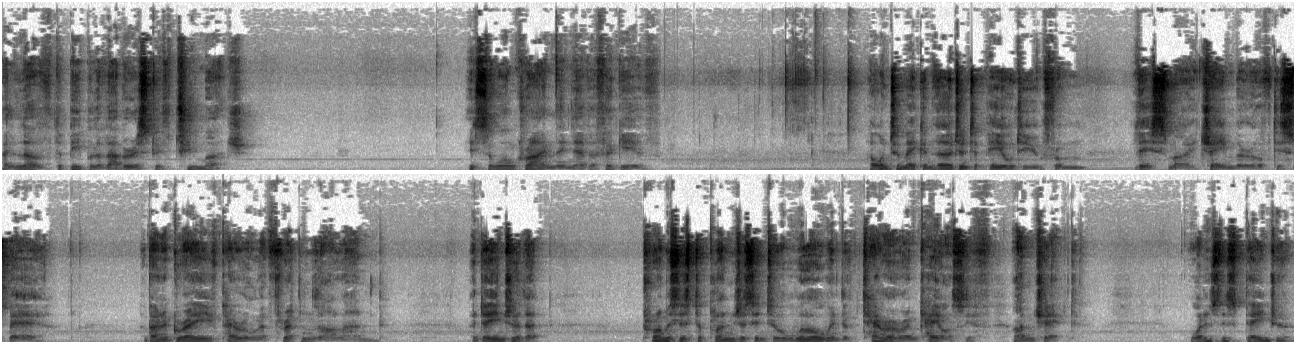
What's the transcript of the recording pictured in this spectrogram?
I loved the people of Aberystwyth too much. It's the one crime they never forgive. I want to make an urgent appeal to you from this, my chamber of despair, about a grave peril that threatens our land, a danger that promises to plunge us into a whirlwind of terror and chaos if unchecked. What is this danger?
